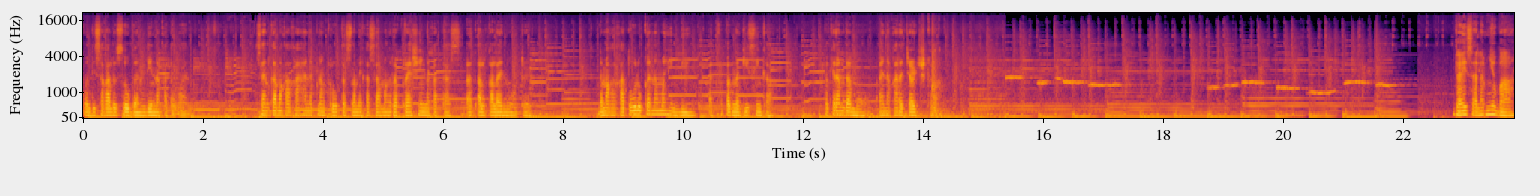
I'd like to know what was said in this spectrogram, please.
kundi sa kalusugan din ng katawan. Saan ka makakahanap ng prutas na may kasamang refreshing na katas at alkaline water? Na makakatulog ka ng mahimbing at kapag nagising ka, pakiramdam mo ay nakarecharge ka. Guys, alam nyo ba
